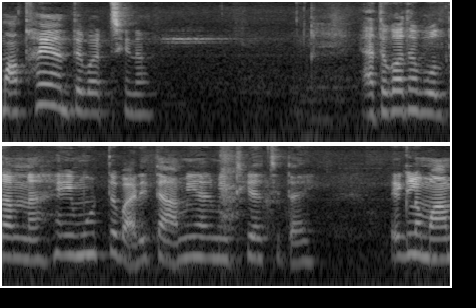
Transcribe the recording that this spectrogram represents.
মাথায় আনতে পারছি না। এত কথা বলতাম না। এই মুহূর্তে বাড়িতে আমি আর মিঠি আছি, তাই। এগুলো মাম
